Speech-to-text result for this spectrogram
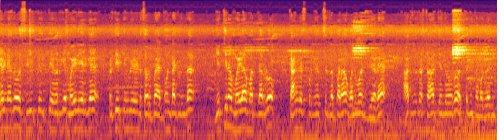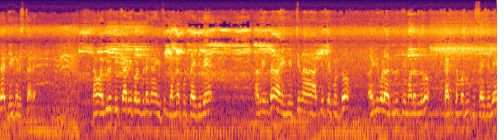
ಎರಡನೇದು ಸ್ತ್ರೀ ಶಕ್ತಿಯವರಿಗೆ ಮಹಿಳೆಯರಿಗೆ ಪ್ರತಿ ತಿಂಗಳು ಎರಡು ಸಾವಿರ ರೂಪಾಯಿ ಅಕೌಂಟ್ ಹಾಕಿದ್ರಿಂದ ಹೆಚ್ಚಿನ ಮಹಿಳಾ ಮತದಾರರು ಕಾಂಗ್ರೆಸ್ ಪಕ್ಷದ ಪರ ಒಲವಾಗಿದ್ದಾರೆ ಆದ್ದರಿಂದ ಸ್ಟಾರ್ ಚಂದ್ರವರು ಅತ್ಯಧಿಕ ಮಗಳಿಂದ ಜಯಗಳಿಸ್ತಾರೆ ನಾವು ಅಭಿವೃದ್ಧಿ ಕಾರ್ಯಗಳ ಕಡೆ ಹೆಚ್ಚು ಗಮನ ಕೊಡ್ತಾ ಇದ್ದೀವಿ. ಅದರಿಂದ ಹೆಚ್ಚಿನ ಆದ್ಯತೆ ಕೊಟ್ಟು ಹಳ್ಳಿಗಳ ಅಭಿವೃದ್ಧಿ ಮಾಡಲು ಕಾರ್ಯಕ್ರಮ ರೂಪಿಸ್ತಾ ಇದ್ದೇವೆ.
